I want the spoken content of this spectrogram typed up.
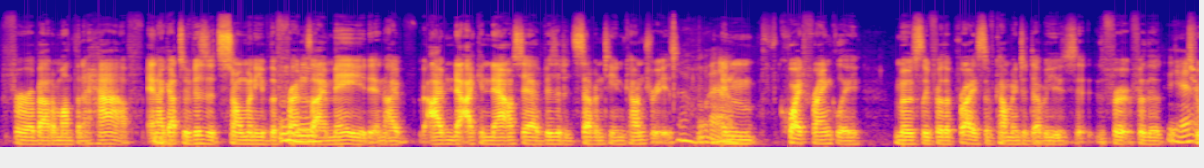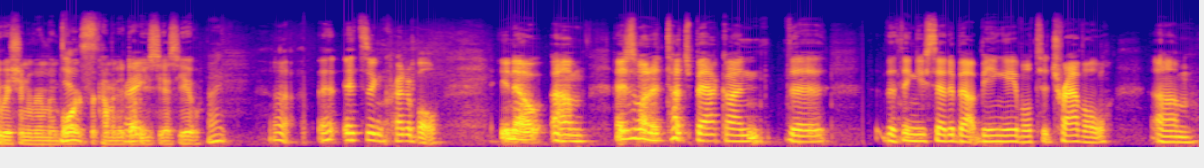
for about a month and a half, and I got to visit so many of the friends I made, and I've I've n- I can now say I've visited seventeen countries, wow. and quite frankly, mostly for the price of coming to W for for the Yeah. tuition room and board Yes. for coming to Right. WCSU. Right. It- It's incredible. You know, um, I just want to touch back on the the thing you said about being able to travel um,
